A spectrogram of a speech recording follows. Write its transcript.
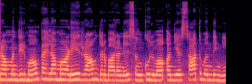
રામ મંદિરમાં પહેલા માળે રામ દરબાર અને સંકુલમાં અન્ય સાત મંદિરની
